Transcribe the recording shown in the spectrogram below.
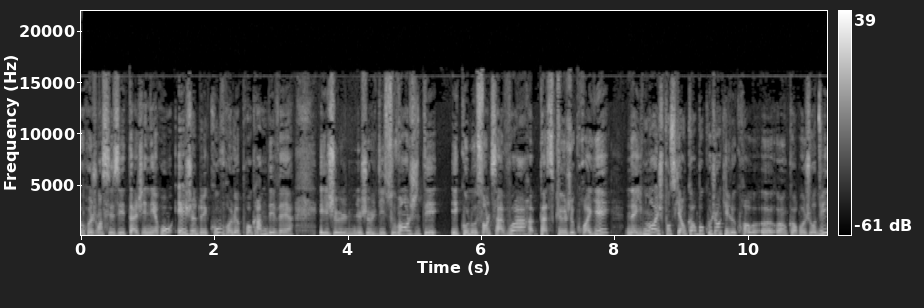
rejoins ces États généraux et je découvre le programme des Verts. Et je, je le dis souvent, j'étais écolo sans le savoir parce que je croyais naïvement, et je pense qu'il y a encore beaucoup de gens qui le croient euh, encore aujourd'hui,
